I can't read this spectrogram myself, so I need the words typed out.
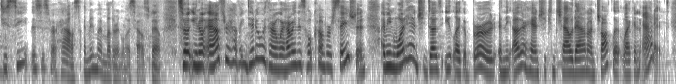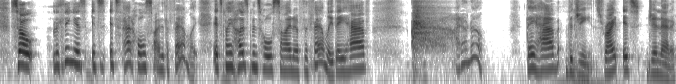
do you see? This is her house. I'm in my mother-in-law's house now. So, you know, after having dinner with her and we're having this whole conversation, I mean, one hand she does eat like a bird, and the other hand she can chow down on chocolate like an addict. So the thing is, it's it's that whole side of the family. It's my husband's whole side of the family. They have, I don't know they have the genes, right? It's genetic.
